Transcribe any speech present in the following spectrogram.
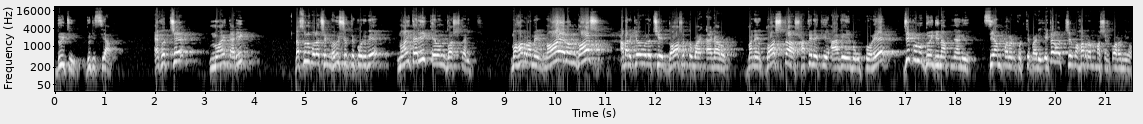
দুইটি দুটি সিয়াম এক হচ্ছে নয় তারিখ রাসুল বলেছেন, ভবিষ্যতে করবে নয় তারিখ এবং দশ তারিখ। মহরমের নয় এবং দশ, আবার কেউ বলেছে দশ অথবা এগারো। মানে দশটা সাথে রেখে আগে এবং পরে যে কোনো দুই দিন আপনি আমি সিয়াম পালন করতে পারি। এটা হচ্ছে মহরম মাসের করণীয়।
